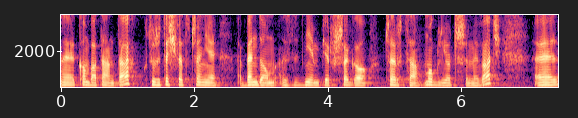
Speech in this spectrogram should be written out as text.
e, kombatantach, którzy te świadczenie będą z dniem 1 czerwca mogli otrzymywać. E,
